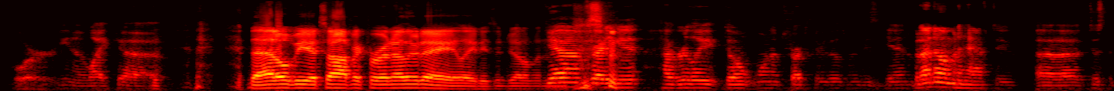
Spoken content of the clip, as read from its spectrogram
or you know like uh, That'll be a topic for another day, ladies and gentlemen. yeah, I'm dreading it. I really don't want to truck through those movies again, but I know I'm gonna have to uh, just to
